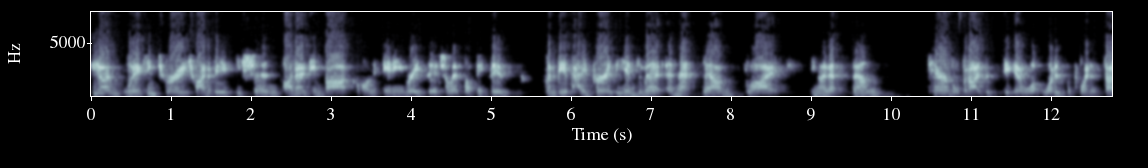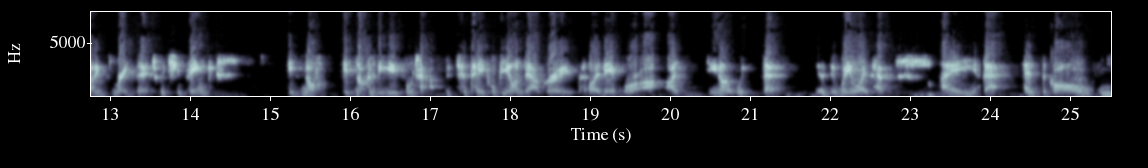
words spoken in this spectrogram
you know, working through, trying to be efficient. I don't embark on any research unless I think there's going to be a paper at the end of it, and that sounds like, you know, that sounds terrible. But I just figure, what what is the point of starting some research which you think is not it's not going to be useful to, to people beyond our group. So therefore, I, I you know, we, that we always have a that as the goal. And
